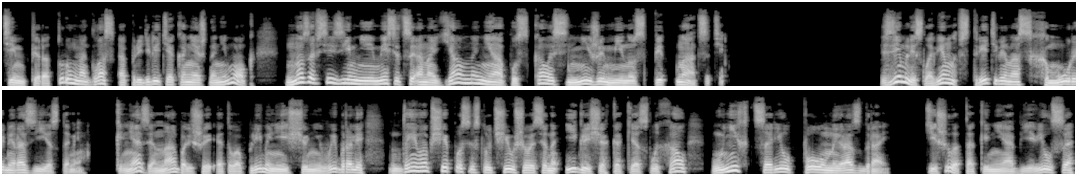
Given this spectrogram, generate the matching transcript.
Температуру на глаз определить я, конечно, не мог, но за все зимние месяцы она явно не опускалась ниже минус пятнадцати. Земли славян встретили нас хмурыми разъездами. Князя на большие этого племени еще не выбрали, да и вообще после случившегося на игрищах, как я слыхал, у них царил полный раздрай. Тишила так и не объявился,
